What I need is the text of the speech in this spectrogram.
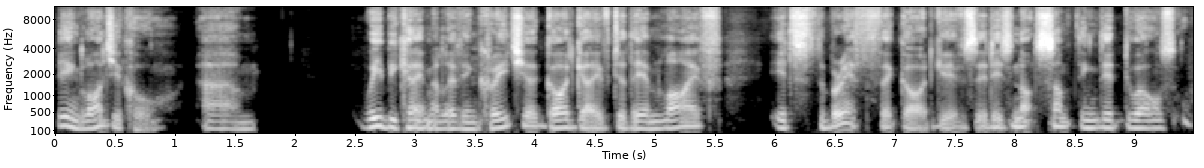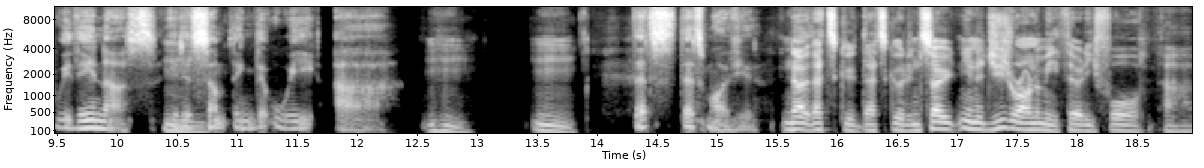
being logical, um, we became a living creature. God gave to them life. It's the breath that God gives. It is not something that dwells within us. Mm. It is something that we are. Mm-hmm. Mm. That's that's my view. No, that's good. That's good. And so, you know, Deuteronomy 34, uh,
